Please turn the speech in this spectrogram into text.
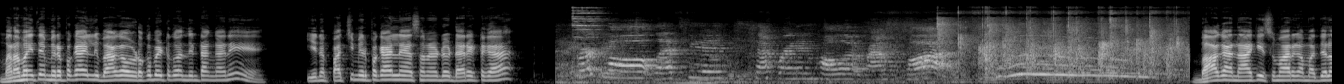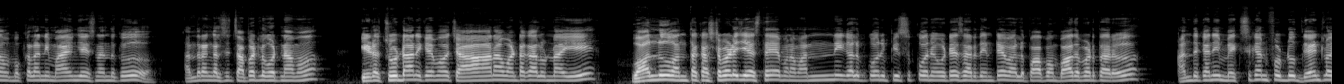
మనమైతే మిరపకాయల్ని బాగా ఉడకబెట్టుకొని తింటాం కానీ ఈయన పచ్చి మిరపకాయలని వేస్తున్నాడు డైరెక్ట్గా బాగా నాకి సుమారుగా మధ్యలో ముక్కలన్నీ మాయం చేసినందుకు అందరం కలిసి చప్పట్లు కొట్టినాము. ఈడ చూడ్డానికేమో చాలా వంటకాలు ఉన్నాయి వాళ్ళు అంత కష్టపడి చేస్తే మనం అన్ని కలుపుకొని పిసుక్కొని ఒకటేసారి తింటే వాళ్ళు పాపం బాధపడతారు. అందుకని మెక్సికన్ ఫుడ్ దేంట్లో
